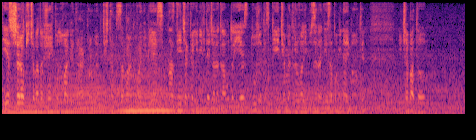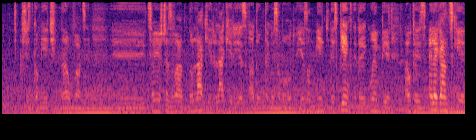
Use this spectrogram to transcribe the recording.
jest szeroki, trzeba to wziąć pod uwagę, tak? Problem gdzieś tam z zaparkowaniem jest. Na zdjęciach tego nie widać, ale to auto jest duże, to jest 5-metrowa limuzyna, nie zapominajmy o tym. I trzeba to wszystko mieć na uwadze. Yy, Co jeszcze z wad? No lakier. Lakier jest wadą tego samochodu. Jest on miękki, no jest piękny, daje głębie. Auto jest eleganckie.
